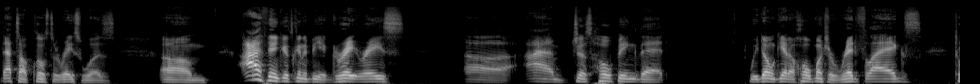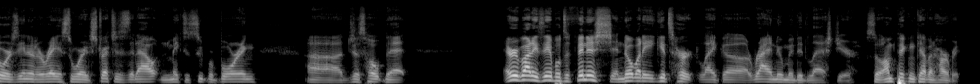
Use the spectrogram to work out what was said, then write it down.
That's how close the race was. Um, I think it's going to be a great race. Uh, I'm just hoping that we don't get a whole bunch of red flags towards the end of the race where it stretches it out and makes it super boring. Uh, just hope that everybody's able to finish and nobody gets hurt like uh, Ryan Newman did last year. So I'm picking Kevin Harvick.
